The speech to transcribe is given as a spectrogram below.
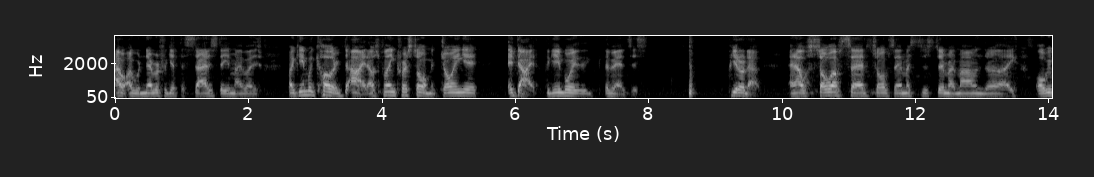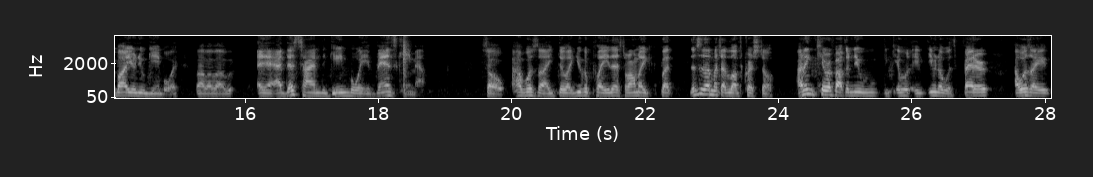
I I would never forget the saddest day in my life. My Game Boy Color died. I was playing Crystal. I'm enjoying it. It died. The Game Boy Advance just petered out. And I was so upset, so upset. My sister, my mom, and they're like, "Oh, we buy you a new Game Boy." Blah blah blah. And at this time, the Game Boy Advance came out. So I was like, they're like, you could play this. So I'm like, but this is how much I loved Crystal. I didn't care about the new, it was, even though it was better. I was like,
